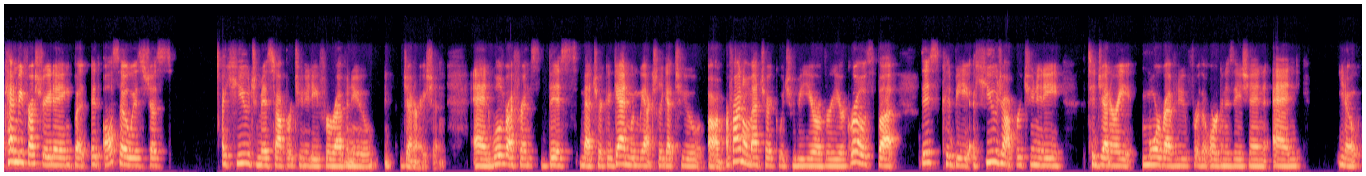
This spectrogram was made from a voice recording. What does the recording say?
can be frustrating but it also is just a huge missed opportunity for revenue generation. And we'll reference this metric again when we actually get to um, our final metric which would be year over year growth but this could be a huge opportunity to generate more revenue for the organization. And you know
